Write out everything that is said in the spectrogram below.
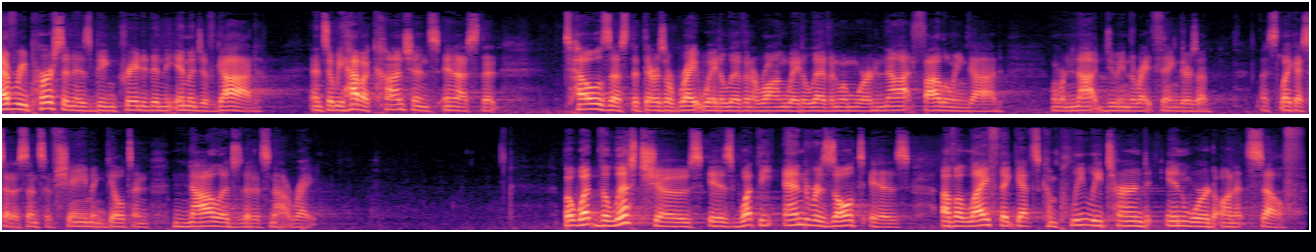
every person is being created in the image of God. And so we have a conscience in us that tells us that there's a right way to live and a wrong way to live. And when we're not following God, when we're not doing the right thing, there's a, like I said, a sense of shame and guilt and knowledge that it's not right. But what the list shows is what the end result is of a life that gets completely turned inward on itself.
